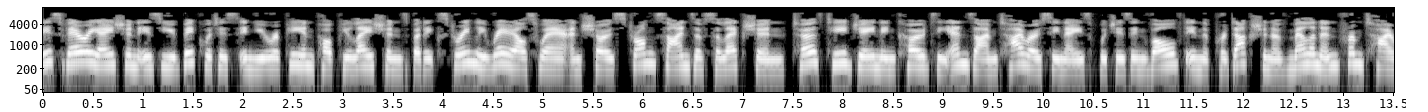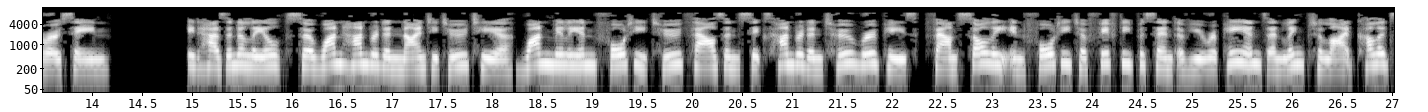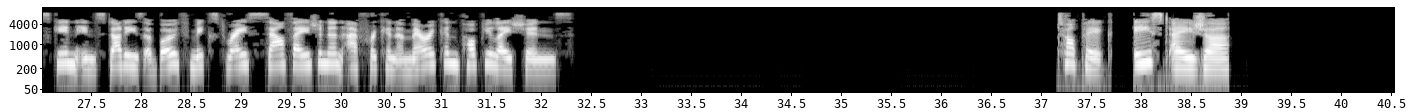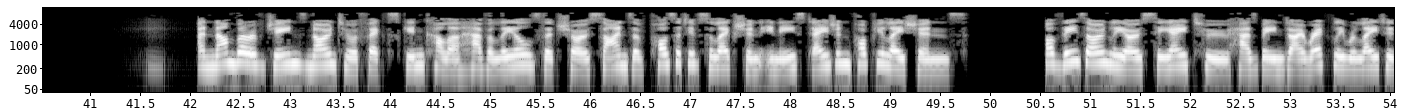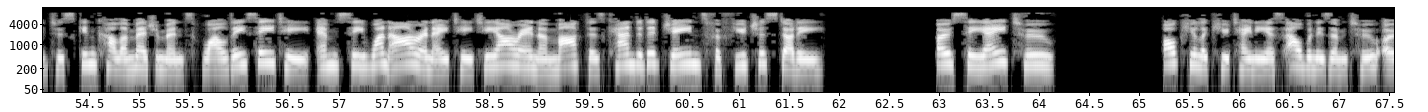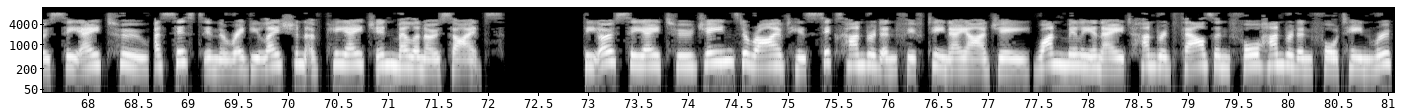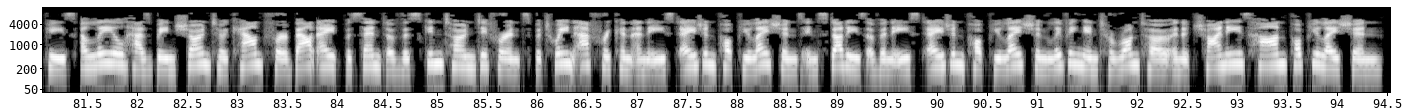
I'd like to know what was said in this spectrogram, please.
This variation is ubiquitous in European populations but extremely rare elsewhere and shows strong signs of selection. TRT gene encodes the enzyme tyrosinase, which is involved in the production of melanin from tyrosine. It has an allele, SIR 192 tier, 1,042,602 rupees, found solely in 40 to 50% of Europeans and linked to light-colored skin in studies of both mixed-race South Asian and African American populations. Topic: East Asia A number of genes known to affect skin color have alleles that show signs of positive selection in East Asian populations. Of these only OCA2 has been directly related to skin color measurements, while DCT, MC1R and ATTRN are marked as candidate genes for future study. OCA2 Oculocutaneous albinism 2 OCA2 assists in the regulation of pH in melanocytes. The OCA2 genes derived his 615 ARG 1,800,414 rupees allele has been shown to account for about 8% of the skin tone difference between African and East Asian populations in studies of an East Asian population living in Toronto and a Chinese Han population.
